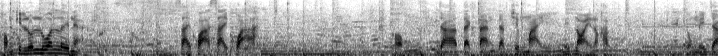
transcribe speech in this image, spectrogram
ของกินล้วนๆเลยเนี่ย ซ้ายขวาซ้ายขวา ของจะแตกต่างจากเชียงใหม่นิดหน่อยนะครับ ตรงนี้จะ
